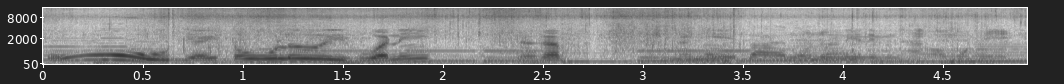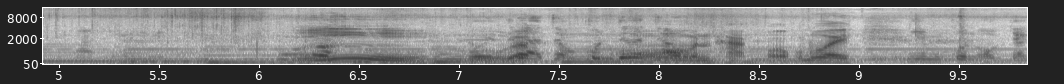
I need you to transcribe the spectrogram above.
โอ้ใหญ่โตเลยหัวนี้นะครับนี่ได้เลยนี่มันทางออกมาให้นี่ดูแบบเจ้าคนเดินโอ้เจ้ามันหักออกด้วยนี่มันคนออกจาก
